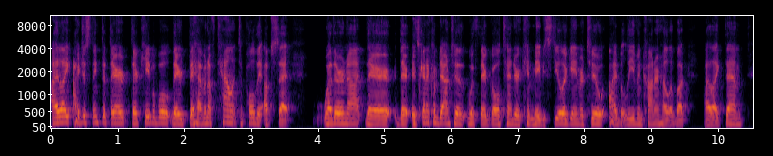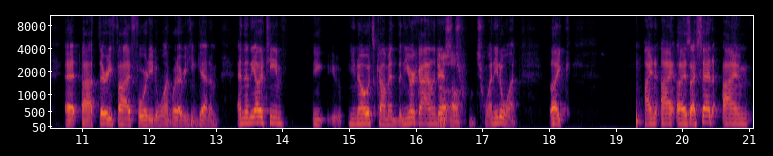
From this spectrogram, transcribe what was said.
I like I just think that they're they're capable. They they have enough talent to pull the upset. Whether or not they're they're it's going to come down to with their goaltender can maybe steal a game or two. I believe in Connor Hellebuyck. I like them at uh, 35, 40 to 1, whatever you can get them. And then the other team, you, you know it's coming. The New York Islanders, tw- 20 to 1. Like, I, I, as I said, I'm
